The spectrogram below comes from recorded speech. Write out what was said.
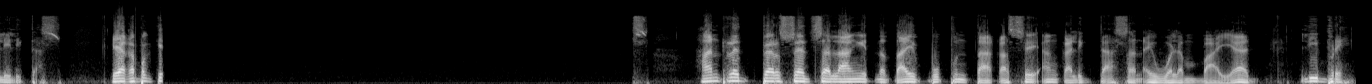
liligtas. Kaya kapag 100% sa langit na tayo pupunta kasi ang kaligtasan ay walang bayad. Libre.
